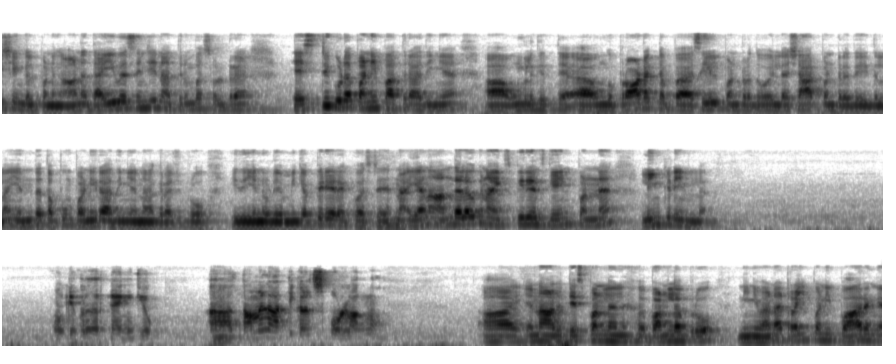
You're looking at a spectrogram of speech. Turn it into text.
விஷயங்கள் பண்ணுங்கள் ஆனால் தயவு செஞ்சு நான் திரும்ப சொல்கிறேன் டெஸ்ட் கூட பண்ணி பார்த்துறாதீங்க ஆஹ் உங்களுக்கு தே- ஆஹ் உங்க ப்ராடக்ட் இப்போ சேல் பண்றதோ இல்ல ஷேர் பண்றது இதெல்லாம் எந்த தப்பும் பண்ணிடாதீங்க நாகராஜ் ப்ரோ இது என்னுடைய மிகப்பெரிய ரெக்வஸ்ட் நான் ஏன்னா அந்த அளவுக்கு நான் எக்ஸ்பீரியன்ஸ் கெயின் பண்ணேன் லிங்க்டின்ல okay brother thank you Tamil articles போடலாங்களா? நான் அதை டெஸ்ட் பண்ணல பண்ணல ப்ரோ நீங்க வேணா ட்ரை பண்ணி பாருங்க.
